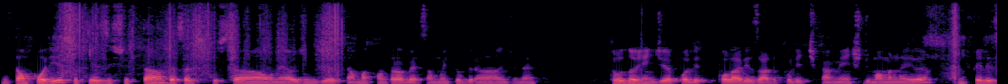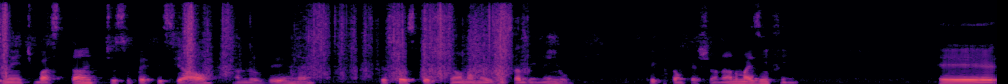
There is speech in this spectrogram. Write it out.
Então, por isso que existe tanto essa discussão, né? Hoje em dia é uma controvérsia muito grande, né? Tudo hoje em dia polarizado politicamente de uma maneira, infelizmente, bastante superficial, a meu ver, né? As pessoas questionam, mas não sabem nem o que, estão questionando, mas enfim. É,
